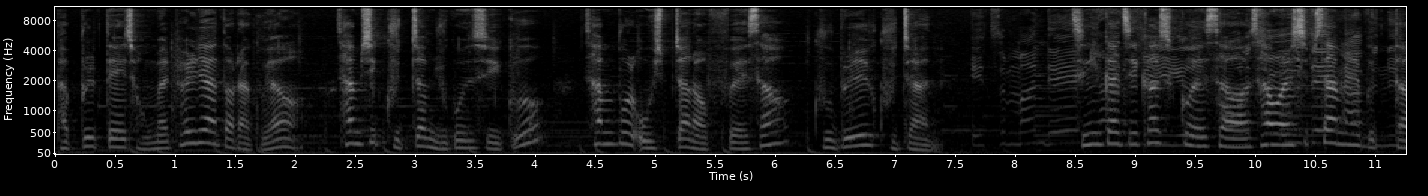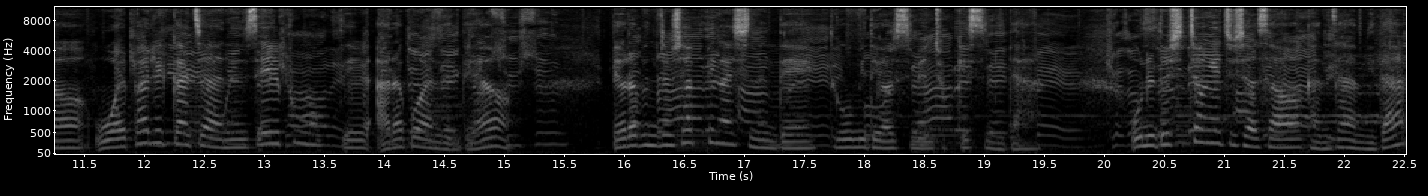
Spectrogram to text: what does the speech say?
바쁠 때 정말 편리하더라고요. 39.6온스이고 3불 50전 어프에서 9불 9전. 지금까지 카스코에서 4월 13일부터 5월 8일까지 하는 세일 품목들 알아보았는데요. 여러분들 쇼핑하시는데 도움이 되었으면 좋겠습니다. 오늘도 시청해주셔서 감사합니다.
